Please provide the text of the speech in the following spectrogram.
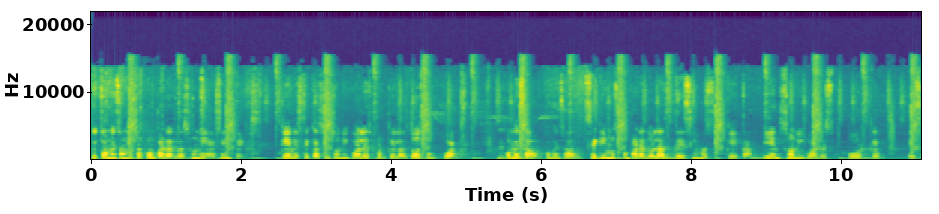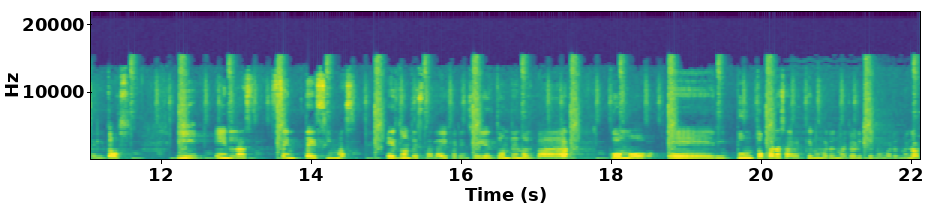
Que comenzamos a comparar las unidades enteras, que en este caso son iguales porque las dos son 4. seguimos comparando las décimas, que también son iguales porque es el 2. Y en las centésimas es donde está la diferencia y es donde nos va a dar como el punto para saber qué número es mayor y qué número es menor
